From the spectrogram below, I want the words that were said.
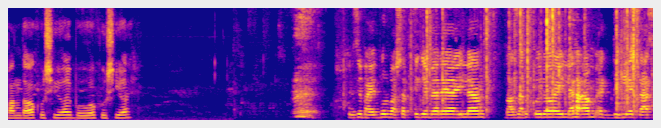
বান্দাও খুশি হয়, বউও খুশি হয়। এই যে ভাইবোর বাসার থেকে বেড়ে আইলাম, বাজার করে আইলাম একদিকে গাছ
